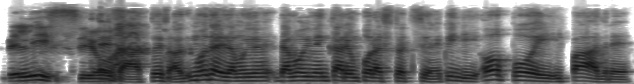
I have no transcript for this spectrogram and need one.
Bellissimo. Esatto, esatto, in modo tale da, movi- da movimentare un po' la situazione. Quindi o poi il padre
